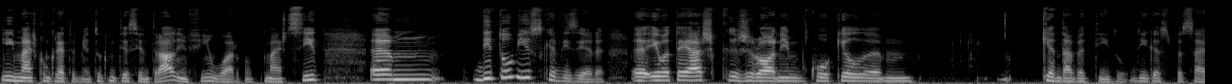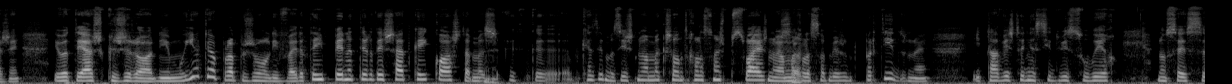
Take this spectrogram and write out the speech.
e mais concretamente o Comitê Central enfim o órgão que mais decide um, ditou isso, quer dizer, eh, eu até acho que Jerónimo, com aquele. Um, que anda abatido, diga-se passagem. Eu até acho que Jerónimo e até o próprio João Oliveira têm pena ter deixado cair Costa, mas que, quer dizer, mas isto não é uma questão de relações pessoais, não é uma certo. relação mesmo de partido, não é? E talvez tenha sido isso o erro. Não sei se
